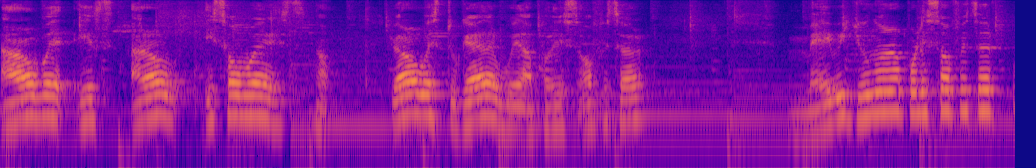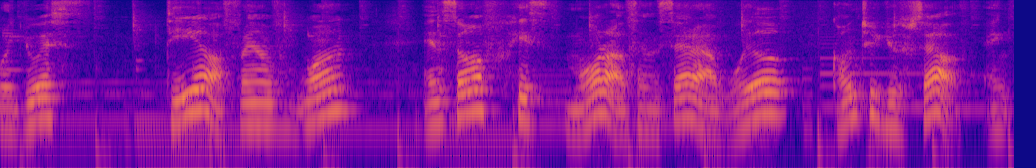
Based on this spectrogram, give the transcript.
are always it's, are, always no you're always together with a police officer maybe you're not a police officer but you're still a friend of one and some of his morals and etc will come to yourself. And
